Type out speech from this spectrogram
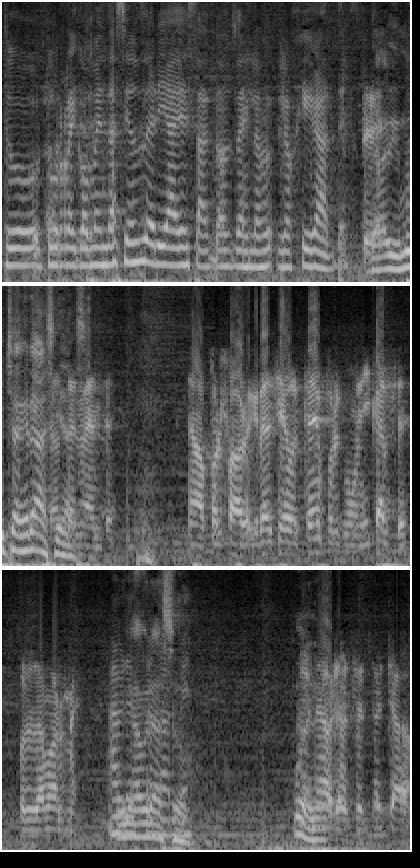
Tu, tu recomendación sería esa, entonces, los, los gigantes. Sí, Gaby, muchas gracias. Totalmente. No, por favor, gracias a ustedes por comunicarse, por llamarme. Un abrazo. enorme. Un abrazo, chao, chao.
